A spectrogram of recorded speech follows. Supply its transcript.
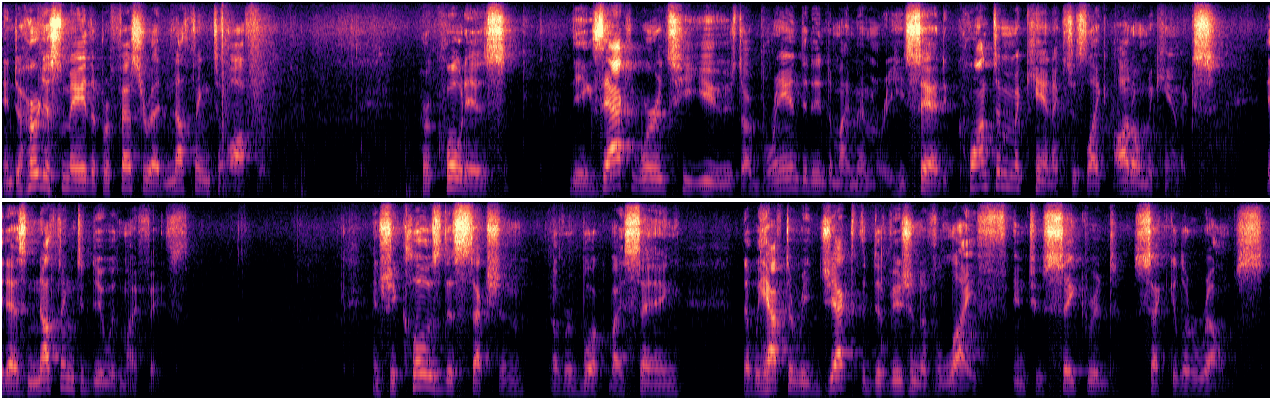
And to her dismay, the professor had nothing to offer. Her quote is The exact words he used are branded into my memory. He said, Quantum mechanics is like auto mechanics, it has nothing to do with my faith. And she closed this section of her book by saying that we have to reject the division of life into sacred secular realms.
